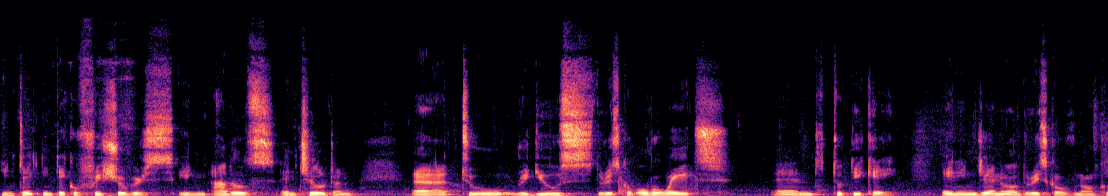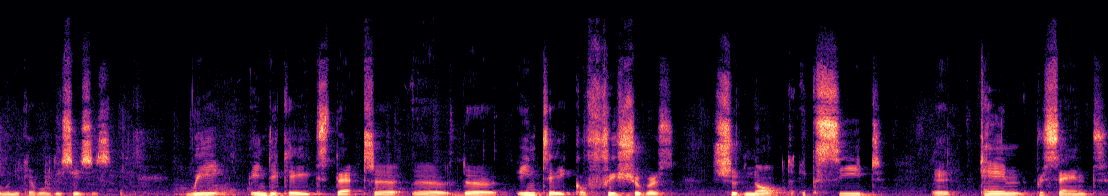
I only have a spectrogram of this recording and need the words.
intake, the intake of free sugars in adults and children, uh, to reduce the risk of overweight and tooth decay, and in general the risk of non-communicable diseases. We indicate that uh, uh, the intake of free sugars should not exceed uh, 10%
